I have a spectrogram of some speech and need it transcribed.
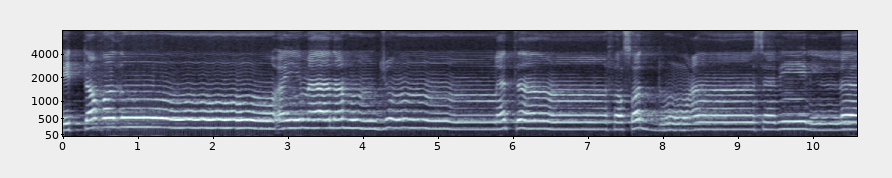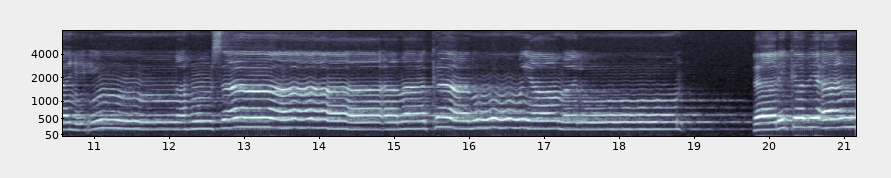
اتخذوا أيمانهم جنة فصدوا عن سبيل الله إنهم ساء ما كانوا يعملون. ذلك بأنهم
